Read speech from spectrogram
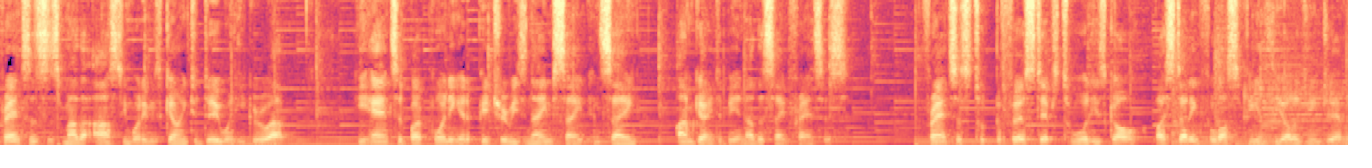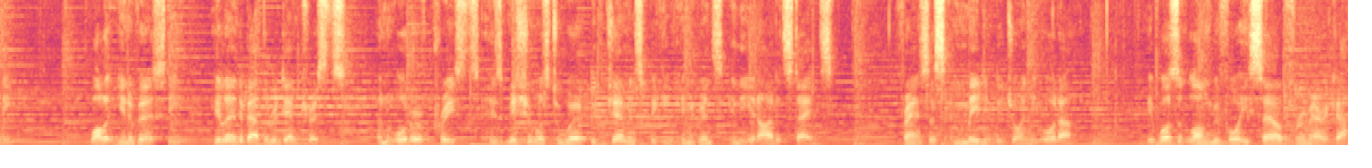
Francis's mother asked him what he was going to do when he grew up. He answered by pointing at a picture of his named saint and saying, I'm going to be another St. Francis. Francis took the first steps toward his goal by studying philosophy and theology in Germany. While at university, he learned about the Redemptorists, an order of priests whose mission was to work with German speaking immigrants in the United States. Francis immediately joined the order. It wasn't long before he sailed for America,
